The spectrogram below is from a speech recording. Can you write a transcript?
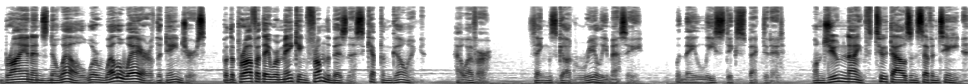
Bryan and Noele were well aware of the dangers, but the profit they were making from the business kept them going. However, things got really messy when they least expected it. On June 9, 2017,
